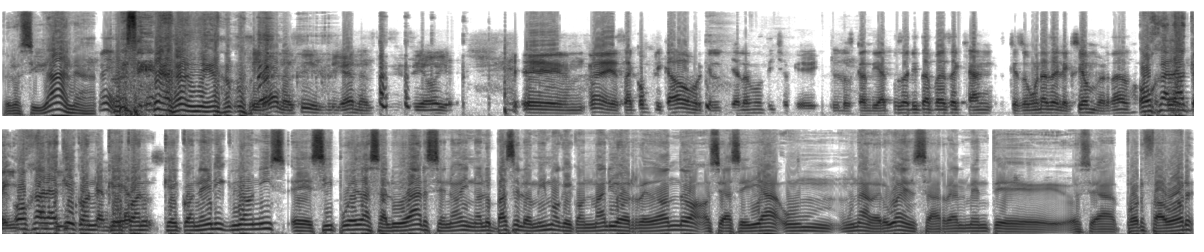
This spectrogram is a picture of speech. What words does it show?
Pero si gana. Bueno, O sea, digamos. Sí gana, sí, sí gana, sí, sí, sí, obvio. Eh, está complicado porque ya lo hemos dicho que los candidatos ahorita parece que, han- que son una selección, ¿verdad? Ojalá que, 25 ojalá que con, que con, que con Eric Lonis eh, sí pueda saludarse, ¿no? Y no le pase lo mismo que con Mario Redondo, o sea, sería un, una vergüenza realmente, o sea, por favor,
